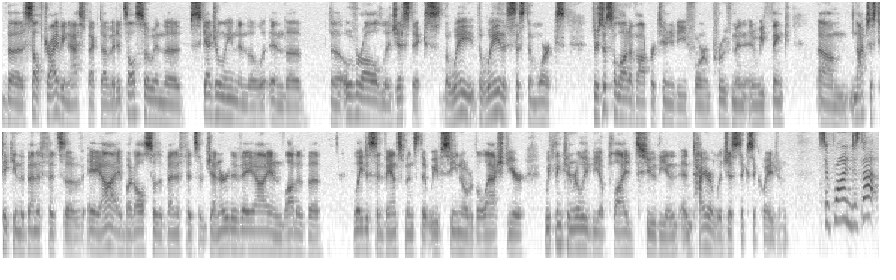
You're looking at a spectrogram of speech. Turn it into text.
the self-driving aspect of it. It's also in the scheduling and the in the the overall logistics, the way the way the system works. There's just a lot of opportunity for improvement, and we think um, not just taking the benefits of AI, but also the benefits of generative AI and a lot of the latest advancements that we've seen over the last year, we think can really be applied to the entire logistics equation. So, Bryan, does that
